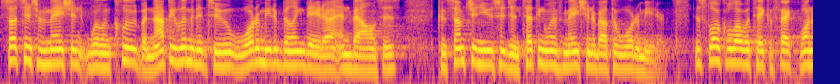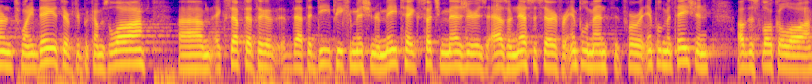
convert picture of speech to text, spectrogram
Such information will include, but not be limited to, water meter billing data and balances, consumption usage, and technical information about the water meter. This local law will take effect 120 days after it becomes law, um, except that the, that the DEP Commissioner may take such measures as are necessary for, implement, for implementation of this local law,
